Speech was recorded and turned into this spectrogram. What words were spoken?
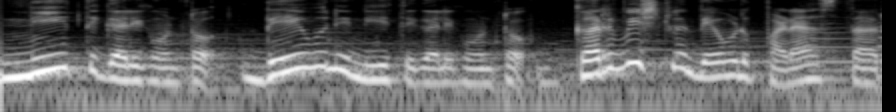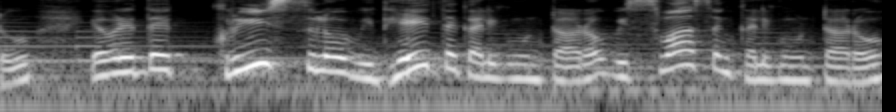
నీతి కలిగి ఉంటాం దేవుని నీతి కలిగి ఉంటాం గర్విష్ఠులు దేవుడు పడేస్తారు. ఎవరైతే క్రీస్తులో విధేయత కలిగి ఉంటారో విశ్వాసం కలిగి ఉంటారో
